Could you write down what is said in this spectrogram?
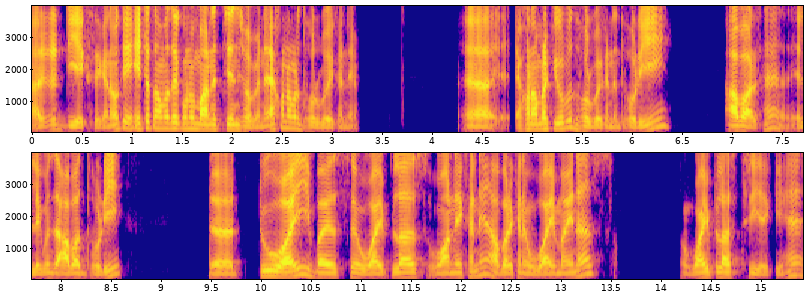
আর এটা ডিএক্স এখানে। ওকে এটা তো আমাদের কোনো মানের চেঞ্জ হবে না। এখন আমরা ধরবো এখানে। এখন আমরা কি করব? ধরবো এখানে। ধরি, আবার হ্যাঁ লিখবেন যে আবার ধরি টু ওয়াই বাই হচ্ছে ওয়াই প্লাস ওয়ান এখানে, আবার এখানে y minus y plus three আর কি হ্যাঁ?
